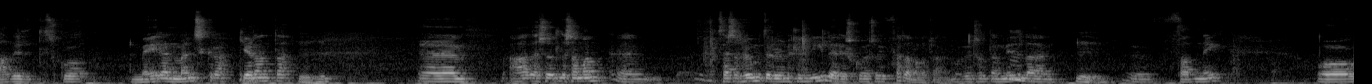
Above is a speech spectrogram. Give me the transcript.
aðild sko meira en mennskra geranda Mm um, að þessu öllu saman um, þessar hugmyndir eru miklu nýleiri sko eins og í ferðamálafræðum og við erum svolítið að miðla þeim Mm. uh, þannig og,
